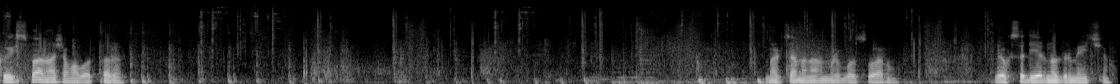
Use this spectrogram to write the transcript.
Quick spawn aç ama botları. Bakacağım hemen armor boss'u var mı? Yoksa diğerini öldürmeye içiyorum.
